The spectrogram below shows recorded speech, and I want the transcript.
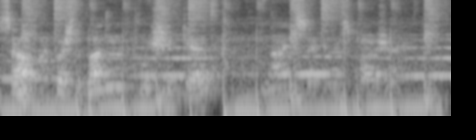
So, I push the button, we should get 9 second exposure.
